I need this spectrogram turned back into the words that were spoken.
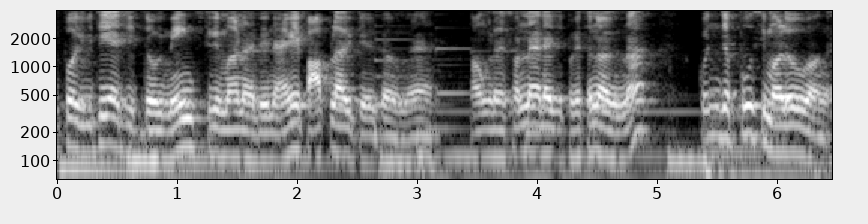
இப்போ ஒரு விஜயஜித் ஒரு மெயின் ஸ்ட்ரீமானது நிறைய பாப்புலாரிட்டி இருக்கவங்க அவங்கள சொன்ன ஏதாச்சும் பிரச்சனை இருக்குன்னா கொஞ்சம் பூசி மழுவுவாங்க.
